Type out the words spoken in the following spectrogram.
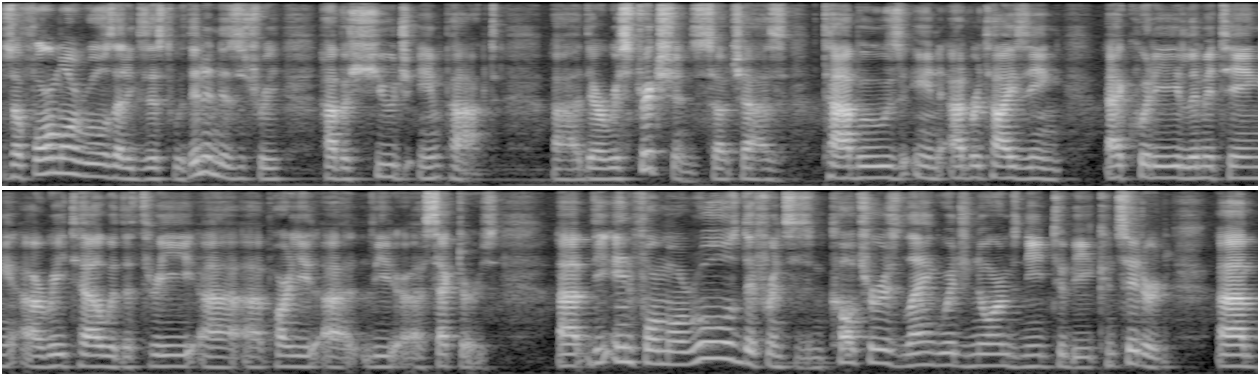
So formal rules that exist within an industry have a huge impact. Uh, there are restrictions such as taboos in advertising, equity, limiting uh, retail with the three uh, uh party uh, leader uh, sectors. the informal rules, differences in cultures, language, norms need to be considered. Um,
